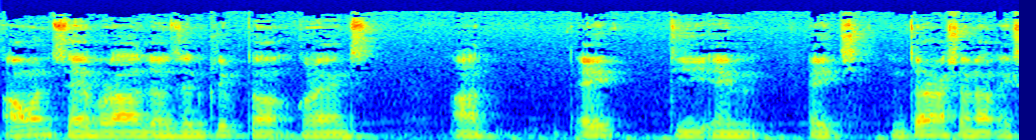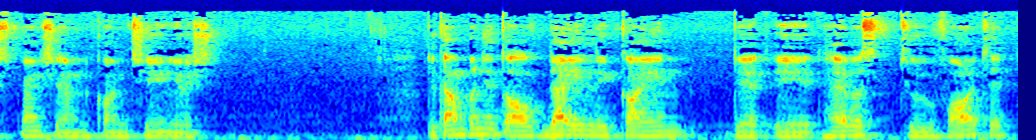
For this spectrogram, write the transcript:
owns several dozen cryptocurrencies Uh, at ATMH. International expansion continues. The company told Daily Coin that it has to forward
